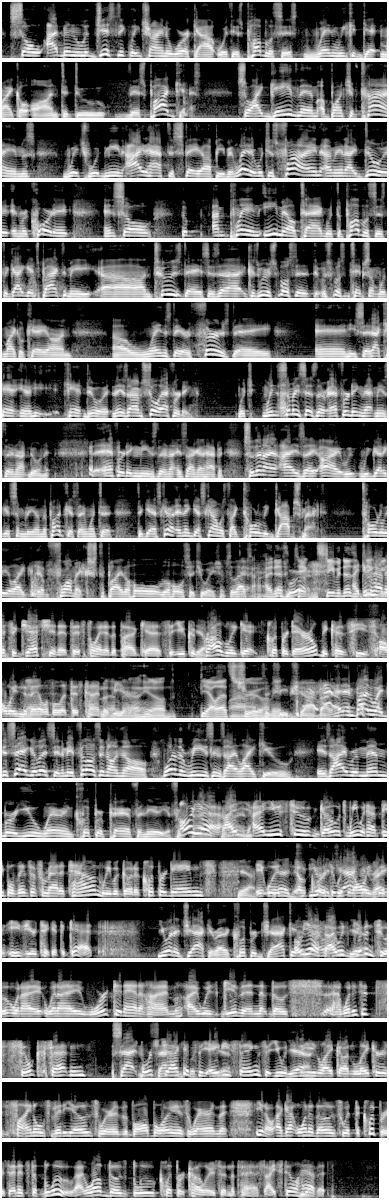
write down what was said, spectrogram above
So I've been logistically trying to work out with his publicist when we could get Michael on to do this podcast. So I gave them a bunch of times, which would mean I'd have to stay up even later, which is fine. I mean, I do it and record it. And so the, I'm playing email tag with the publicist. The guy gets back to me uh, on Tuesday, says, because uh, we were supposed to, we were supposed to tape something with Michael Kay on uh, Wednesday or Thursday and he said, "I can't, you know, he can't do it." And he's like, "I'm still efforting." Which, when somebody says they're efforting, that means they're not doing it. efforting means they're not. It's not going to happen. So then I, I say, "All right, we we got to get somebody on the podcast." I went to to Gascon, and then Gascon was like totally gobsmacked totally like uh, flummoxed by the whole the whole situation. So that's yeah, I doesn't take Steve. It doesn't. I do have me. a suggestion at this point of the podcast that you could yeah. probably get Clipper Darrell because he's always no. available at this time no, of year. No, you know, yeah, well, that's wow, true. That's I a mean, cheap shot. And, and by the way, DeSager, listen. I mean, for those who don't know, one of the reasons I like you is I remember you wearing Clipper paraphernalia. From oh time yeah, to time. I I used to go. To, we would have people visit from out of town. We would go to Clipper games. Yeah, it was a, of course it was jacket, always right? an easier ticket to get. You had a jacket, right? A Clipper jacket. Oh yes, I was yeah. given to it when I when I worked in Anaheim. I was given those uh, what is it, silk satin satin sports satin jackets, the '80s yeah. things that you would Yeah. see like on Lakers finals videos, where the ball boy is wearing the. You know, I got one of those with the Clippers, and it's the blue. I love those blue Clipper colors in the past. I still have Yeah. it.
